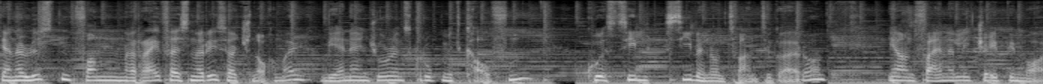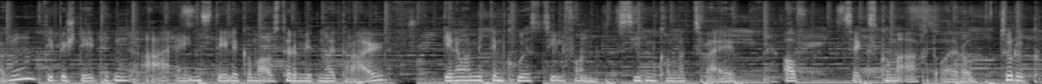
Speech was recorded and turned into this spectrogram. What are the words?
Die Analysten von Raiffeisen Research nochmal, Vienna Insurance Group mit Kaufen Kursziel 27 Euro. Ja, und finally JP Morgan, die bestätigen A1 Telekom Austria mit neutral, gehen aber mit dem Kursziel von 7,2 auf 6,8 Euro zurück.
